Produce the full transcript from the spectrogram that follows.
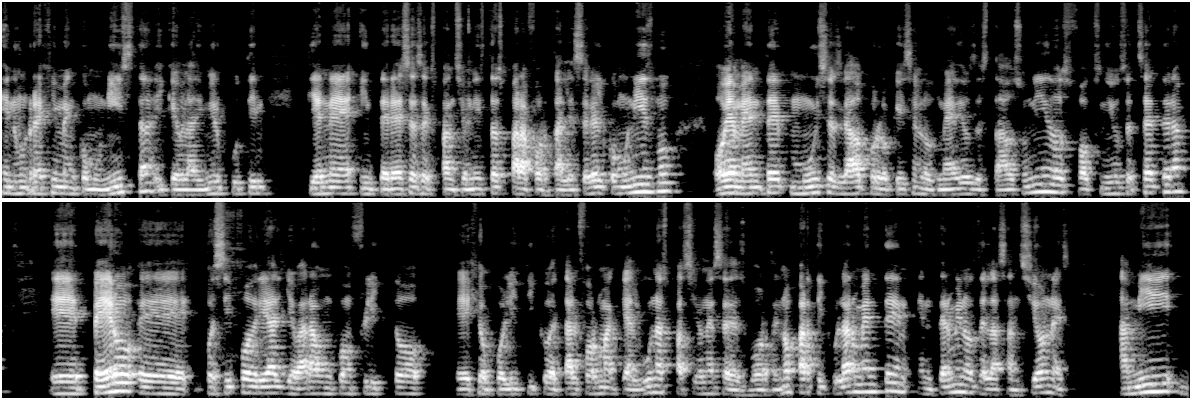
en un régimen comunista y que Vladimir Putin tiene intereses expansionistas para fortalecer el comunismo, obviamente muy sesgado por lo que dicen los medios de Estados Unidos, Fox News, etcétera, eh, pero eh, pues sí podría llevar a un conflicto eh, geopolítico de tal forma que algunas pasiones se desborden, ¿no? Particularmente en, términos de las sanciones. A mí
